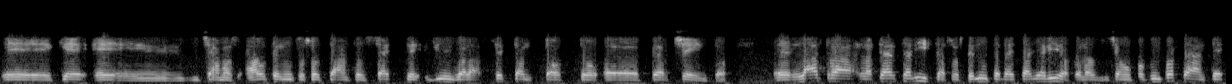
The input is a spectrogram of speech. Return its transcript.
eh, che eh, diciamo, ha ottenuto soltanto il 7,78%. Eh, eh, la terza lista sostenuta da Italia Viva, quella diciamo, un po' più importante,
